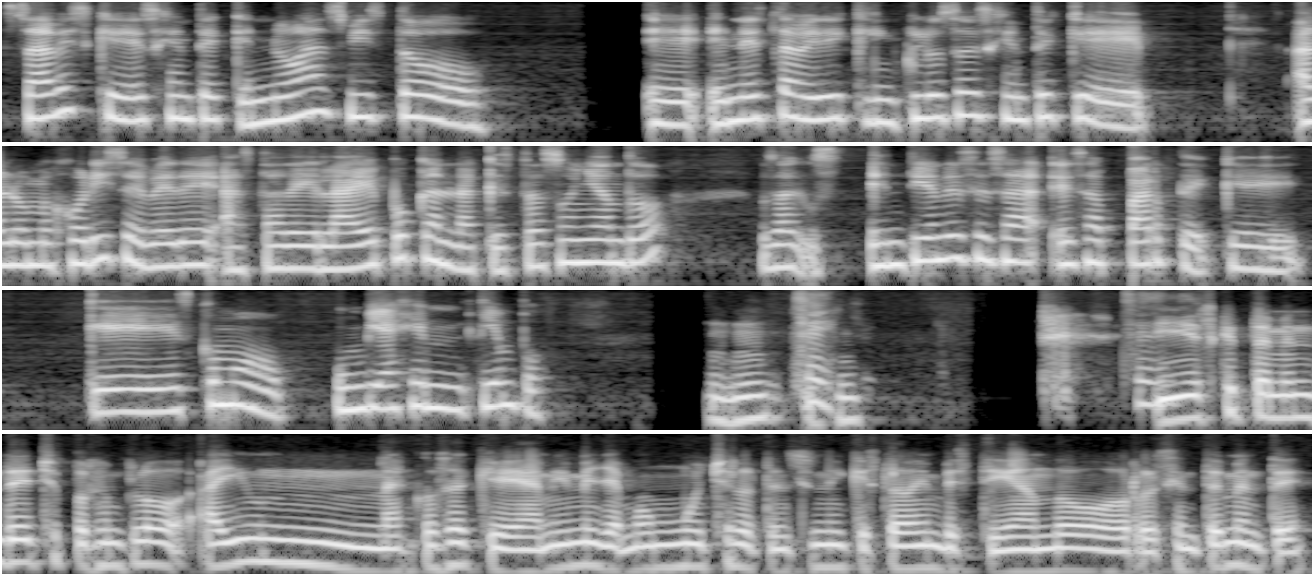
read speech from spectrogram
sabes que es gente que no has visto eh, en esta vida y que incluso es gente que a lo mejor y se ve de hasta de la época en la que estás soñando, o sea, entiendes esa, esa parte que, que es como un viaje en el tiempo. Sí. sí, Y es que también, de hecho, por ejemplo, hay una cosa que a mí me llamó mucho la atención y que estaba investigando recientemente,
